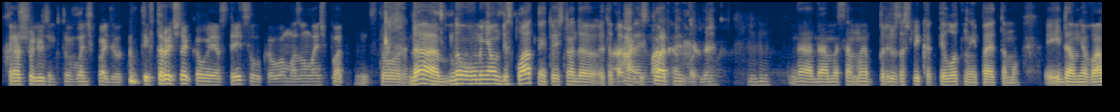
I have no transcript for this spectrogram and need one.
хорошо людям, кто в ланчпаде. Вот ты второй человек, кого я встретил, у кого Amazon с товаром. Да, но у меня он бесплатный, то есть надо, это а, большая а, бесплатный, марка. Да. Угу. Да, да, мы, сам, мы зашли как пилотные, поэтому. И да, у меня в А+,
